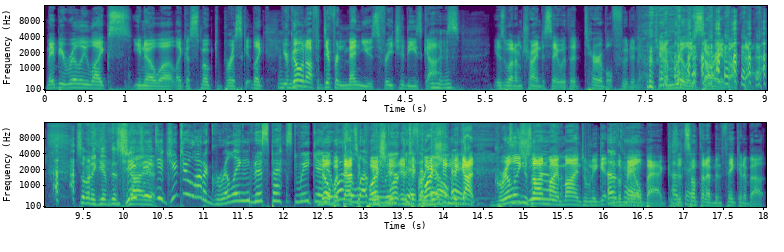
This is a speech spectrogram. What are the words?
maybe really likes you know uh, like a smoked brisket. Like Mm-hmm. you're going off of different menus for each of these guys. Is what I'm trying to say with a terrible food analogy. I'm really sorry about that. Somebody give this guy. JJ, a- did you do a lot of grilling this past weekend? No, It but was that's a lovely question. It's weekend. a question we got. Grilling is on my mind when we get into the mailbag because it's something I've been thinking about.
